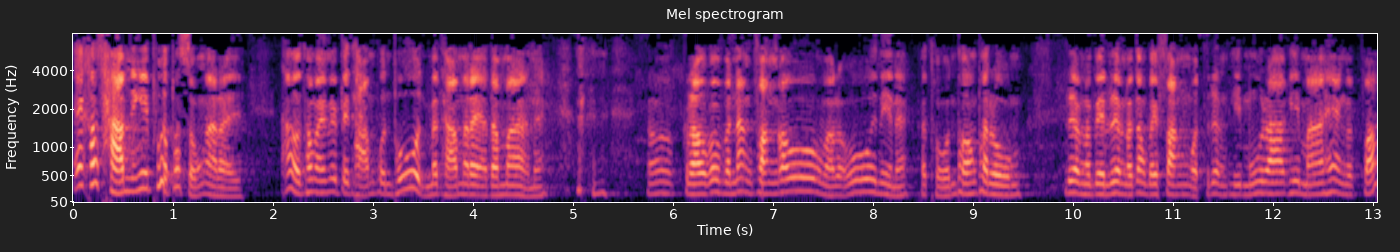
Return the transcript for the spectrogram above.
เอ๊ะเขาถามอย่างนี้เพื่อประสงค์อะไร เอ้าทำไมไม่ไปถามคนพูด มาถามอะไรอาตมานะเราก็มานั่งฟังเขามาแล้วโอ้ยนี่นะกระโถนท้องพระโรง เรื่องมันเป็นเรื่องเราต้องไปฟังหมดเรื่องที่มูราที่มาแห้งก็ฟั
